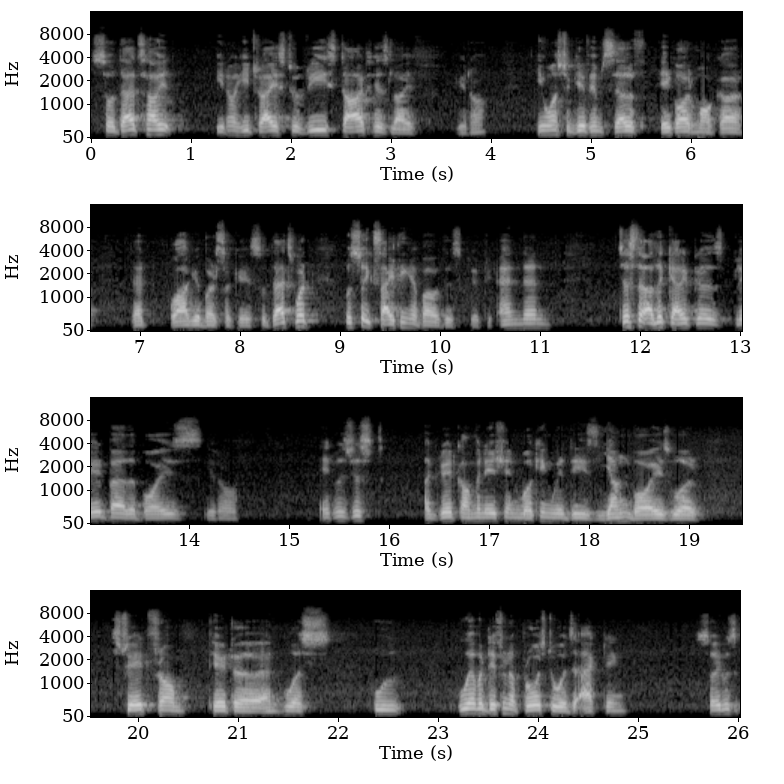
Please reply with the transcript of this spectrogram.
So that's how he, you know he tries to restart his life. You know, he wants to give himself a aur mauka that wo aage sake. So that's what was so exciting about this script. And then just the other characters played by the boys. You know, it was just a great combination working with these young boys who are straight from theater and who was who who have a different approach towards acting. So it was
